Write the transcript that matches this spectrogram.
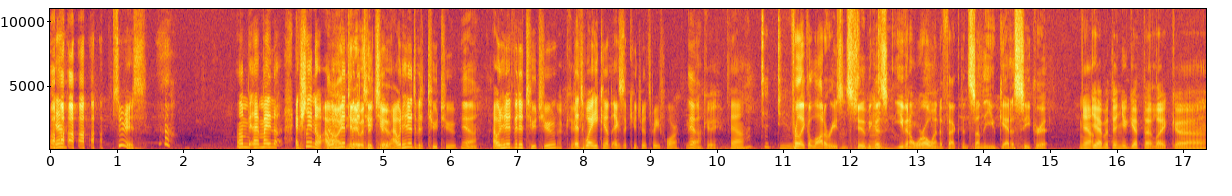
Yeah. serious. um, I might not. Actually, no. I No, would I'd hit it hit it with a a 2 2. two. I would hit it with a 2 2. Yeah. I would hit it with a 2 2. Okay. That's why he cannot execute a 3 4. Yeah. Okay. Yeah. What to do? For like a lot of reasons too, because even a whirlwind effect, then suddenly you get a secret. Yeah. Yeah, but then you get that like uh,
